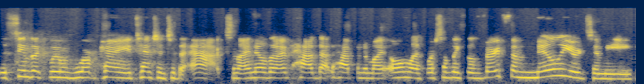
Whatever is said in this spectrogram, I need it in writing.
it seems like we weren't paying attention to the axe. And I know that I've had that happen in my own life where something feels very familiar to me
